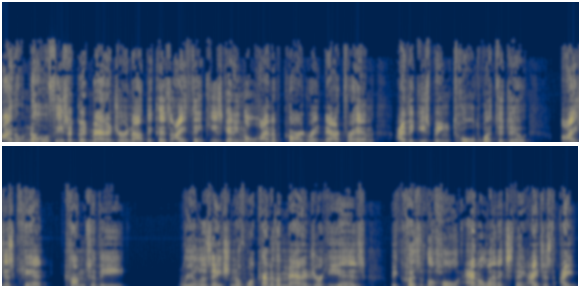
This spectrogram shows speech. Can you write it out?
I don't know if he's a good manager or not because I think he's getting the lineup card written out for him. I think he's being told what to do. I just can't come to the realization of what kind of a manager he is because of the whole analytics thing. I just I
